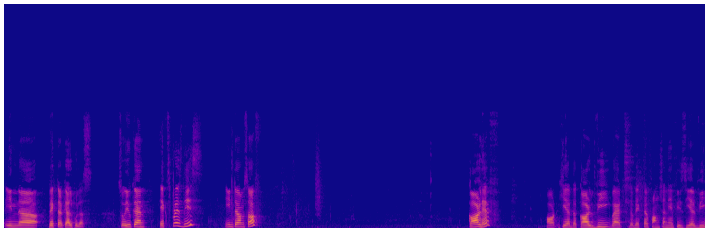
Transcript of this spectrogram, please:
in uh, vector calculus. So you can express this in terms of curl f or here the curl v where the vector function f is here v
